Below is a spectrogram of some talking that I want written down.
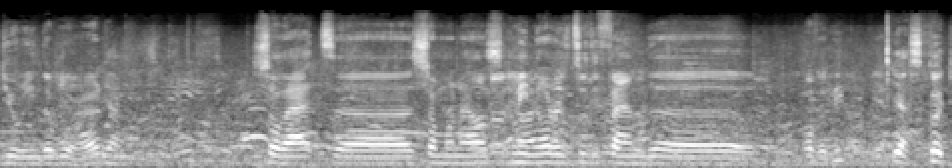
during the war, Yeah. so that uh, someone else, I mean, in order to defend uh, other people. Yeah. Yes, good.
